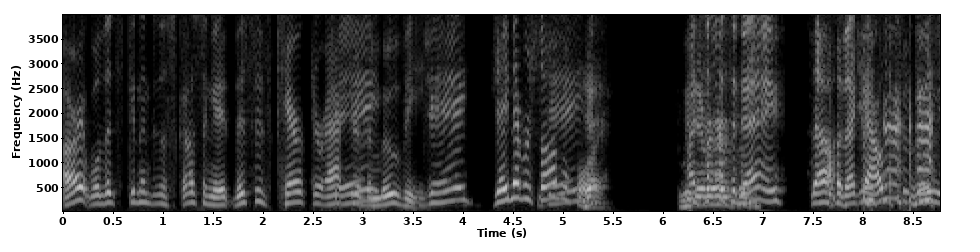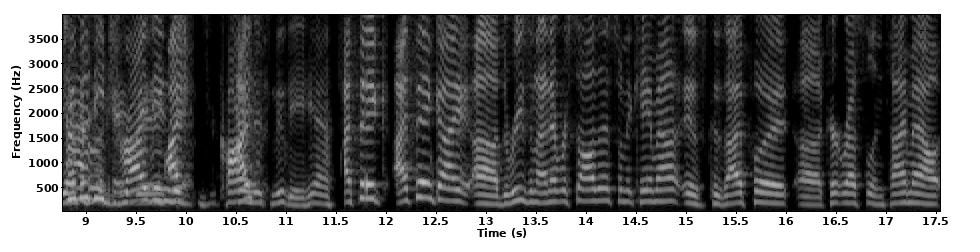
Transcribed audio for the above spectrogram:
All right, well, let's get into discussing it. This is character actor the movie. Jay, Jay never saw it Jay? before. We I never saw it ever- today. No, that counts. he was too busy driving I- the car I- in this movie. Yeah. I think I think I uh the reason I never saw this when it came out is because I put uh Kurt Russell in timeout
